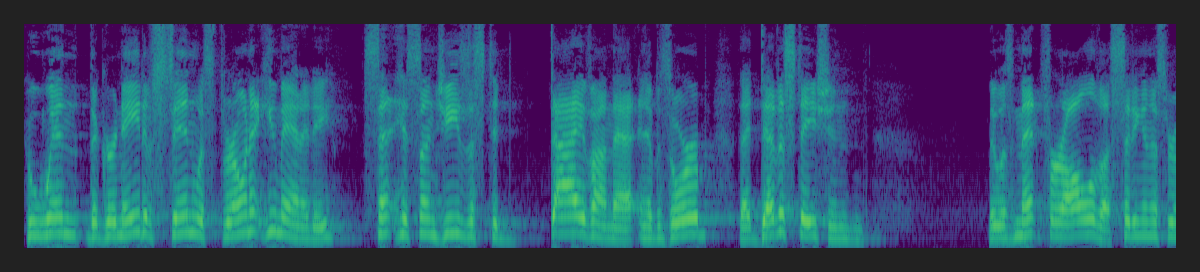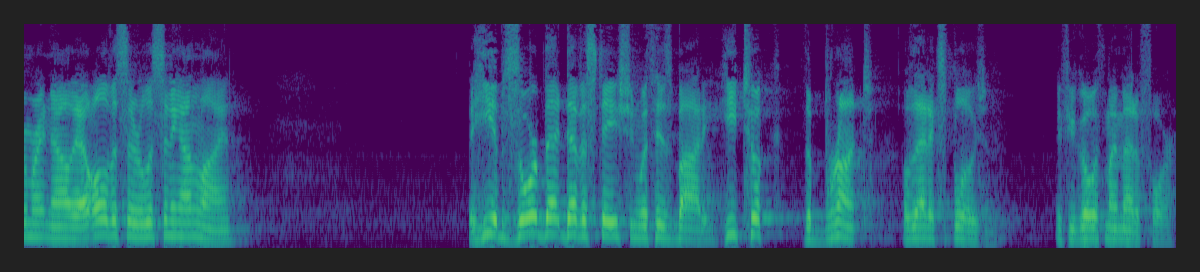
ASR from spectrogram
who, when the grenade of sin was thrown at humanity, sent his son Jesus to dive on that and absorb that devastation that was meant for all of us sitting in this room right now, all of us that are listening online. That he absorbed that devastation with his body. He took the brunt of that explosion, if you go with my metaphor.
